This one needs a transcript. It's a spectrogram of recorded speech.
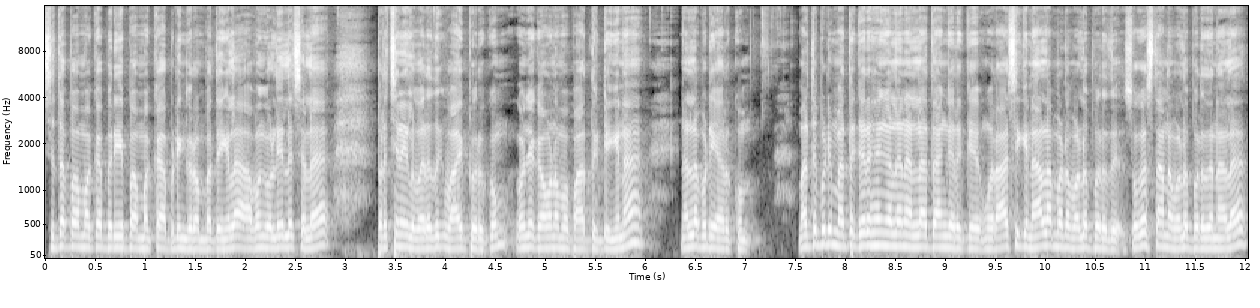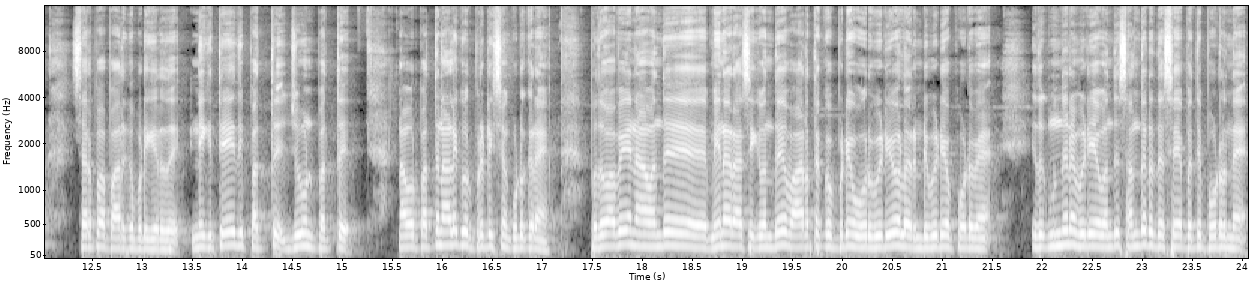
சித்தப்பா மக்கா பெரியப்பா மக்கா அப்படிங்கிறோம் பார்த்தீங்களா அவங்க வழியில் சில பிரச்சனைகள் வர்றதுக்கு வாய்ப்பு இருக்கும். கொஞ்சம் கவனமாக பார்த்துக்கிட்டிங்கன்னா நல்லபடியாக இருக்கும். மற்றபடி மற்ற கிரகங்கள்லாம் நல்லா தாங்க இருக்குது உங்கள் ராசிக்கு நாலாம் இடம் வலுப்புறது. சுகஸ்தானம் வலுப்புறதுனால சிறப்பாக பார்க்கப்படுகிறது. இன்றைக்கி தேதி பத்து ஜூன் பத்து. நான் ஒரு பத்து நாளைக்கு ஒரு ப்ரிடிக்ஷன் கொடுக்குறேன். பொதுவாகவே நான் வந்து மீனராசிக்கு வந்து வாரத்துக்கு எப்படியும் ஒரு வீடியோ இல்லை ரெண்டு வீடியோ போடுவேன். இதுக்கு முந்தின வீடியோ வந்து சந்திர தசையை பற்றி போட்டிருந்தேன்.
